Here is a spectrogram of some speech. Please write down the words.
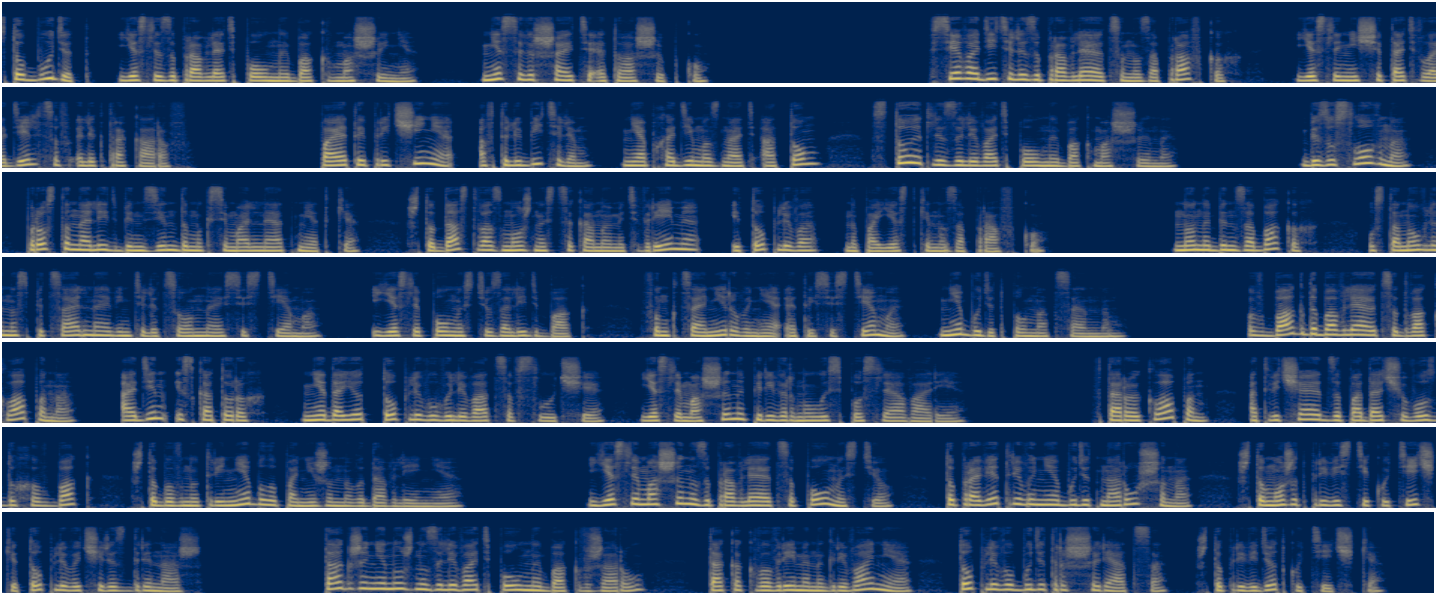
Что будет, если заправлять полный бак в машине? Не совершайте эту ошибку. Все водители заправляются на заправках, если не считать владельцев электрокаров. По этой причине автолюбителям необходимо знать о том, стоит ли заливать полный бак машины. Безусловно, просто налить бензин до максимальной отметки, что даст возможность сэкономить время и топливо на поездке на заправку. Но на бензобаках – установлена специальная вентиляционная система, и если полностью залить бак, функционирование этой системы не будет полноценным. В бак добавляются два клапана, один из которых не дает топливу выливаться в случае, если машина перевернулась после аварии. Второй клапан отвечает за подачу воздуха в бак, чтобы внутри не было пониженного давления. Если машина заправляется полностью – то проветривание будет нарушено, что может привести к утечке топлива через дренаж. Также не нужно заливать полный бак в жару, так как во время нагревания топливо будет расширяться, что приведет к утечке.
